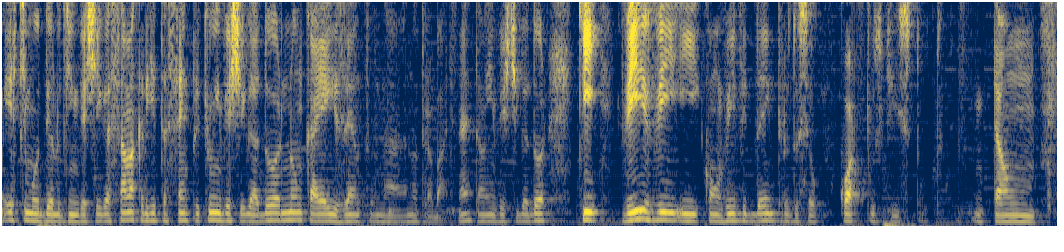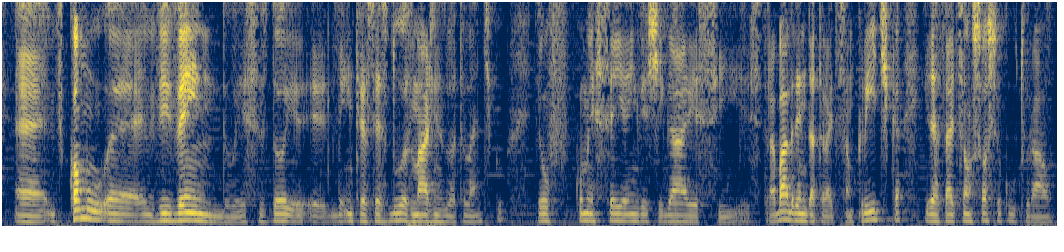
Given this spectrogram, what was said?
este modelo de investigação acredita sempre que o investigador nunca é isento na, no trabalho. Né? Então, é um investigador que vive e convive dentro do seu corpus de estudo. Então, é, como é, vivendo esses dois, é, entre essas duas margens do Atlântico, eu comecei a investigar esse, esse trabalho dentro da tradição crítica e da tradição sociocultural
